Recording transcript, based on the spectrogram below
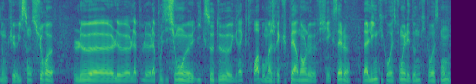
Donc, euh, ils sont sur euh, euh, la, position euh, X2, euh, Y3. Bon, bah, je récupère dans le fichier Excel la ligne qui correspond et les données qui correspondent.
